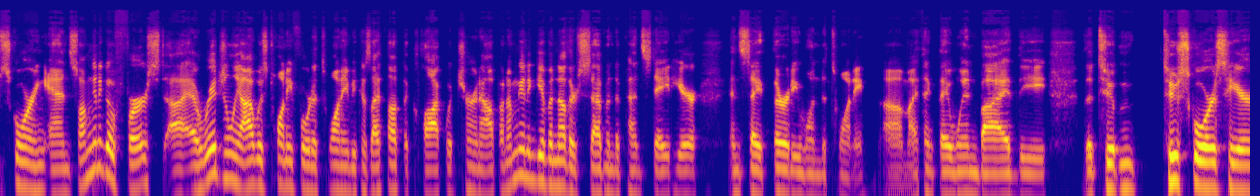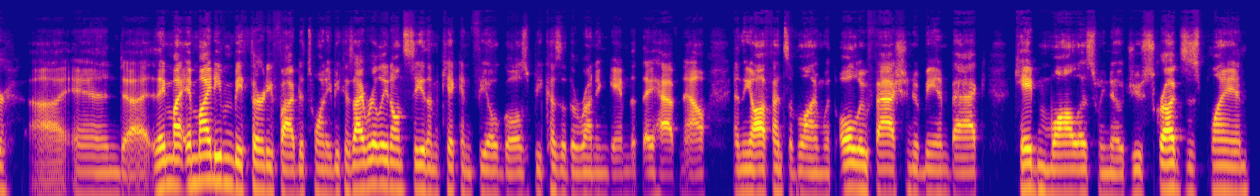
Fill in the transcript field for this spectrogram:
scoring end, so I'm going to go first. Uh, originally, I was 24 to 20 because I thought the clock would churn out, but I'm going to give another seven to Penn State here and say 31 to 20. Um, I think they win by the the two two scores here, uh, and uh, they might it might even be 35 to 20 because I really don't see them kicking field goals because of the running game that they have now and the offensive line with Olu Fashanu being back, Caden Wallace. We know Juice Scruggs is playing.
